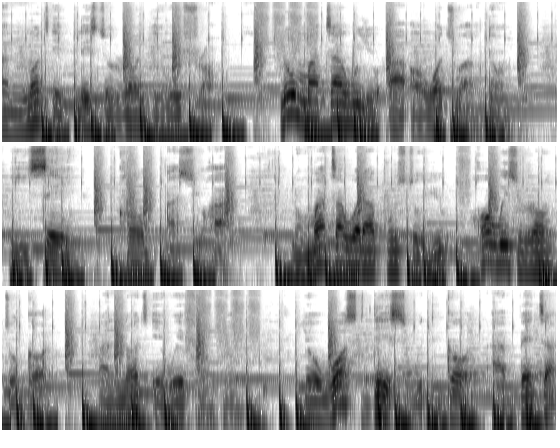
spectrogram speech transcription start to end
and not a place to run away from. No matter who you are or what you have done, He is saying, Come as you are. No matter what happens to you, always run to God not away from Him. Your worst days with God are better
